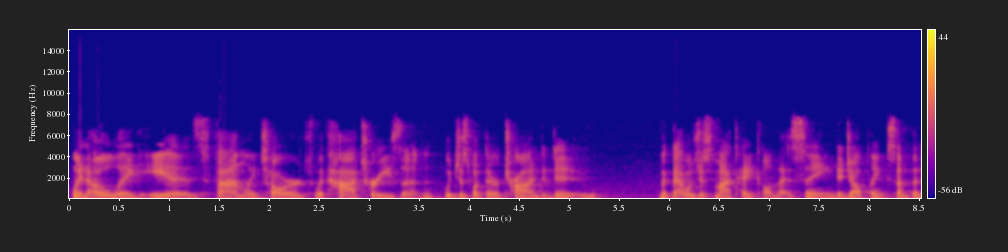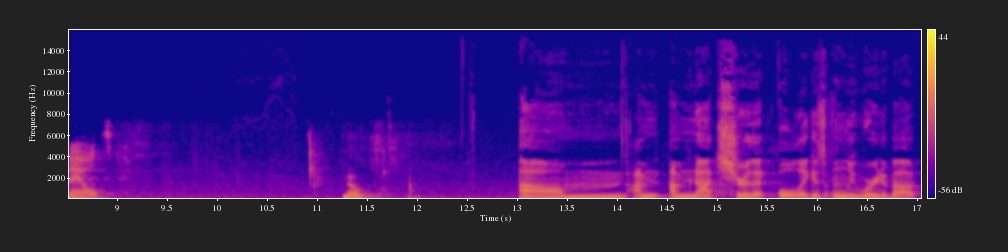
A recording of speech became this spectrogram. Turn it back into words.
when Oleg is finally charged with high treason, which is what they're trying to do. But that was just my take on that scene. Did y'all think something else? Nope. Um, I'm I'm not sure that Oleg is only worried about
